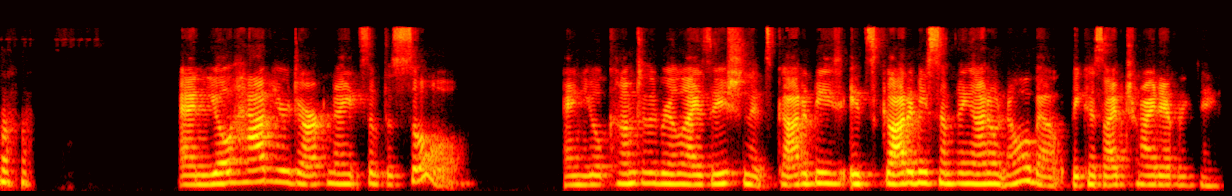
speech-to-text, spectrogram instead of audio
and you'll have your dark nights of the soul. and you'll come to the realization it's got to be it's got to be something I don't know about because I've tried everything.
